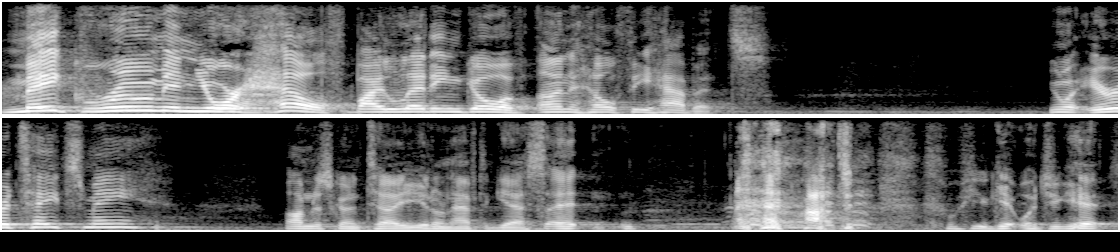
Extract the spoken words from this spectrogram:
Make room in your health by letting go of unhealthy habits. You know what irritates me? I'm just going to tell you, you don't have to guess it. you get what you get.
